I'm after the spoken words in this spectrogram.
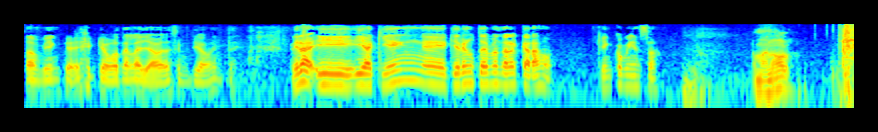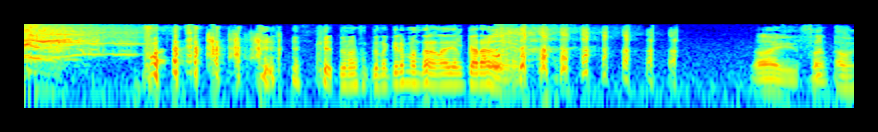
también que, que voten la llave definitivamente. Mira, ¿y, y a quién eh, quieren ustedes mandar al carajo? ¿Quién comienza? A Manolo. que tú no, tú no quieres mandar a nadie al carajo. Ay, santo.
